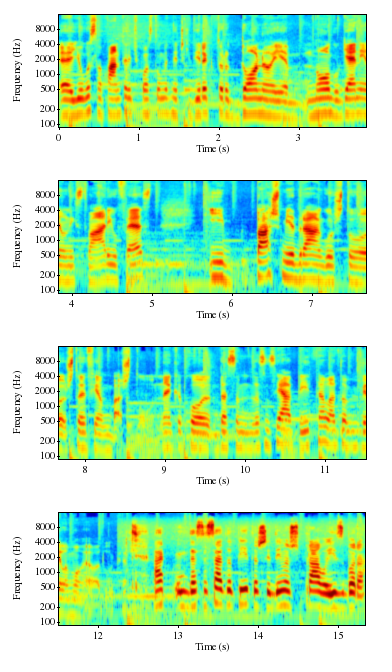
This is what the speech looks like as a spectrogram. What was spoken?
e, Jugoslav Pantelić postao umetnički direktor, donao je mnogo genijalnih stvari u fest i baš mi je drago što, što je film baš tu. Nekako da sam, da sam se ja pitala, to bi bila moja odluka. A da se sada pitaš i da imaš pravo izbora,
